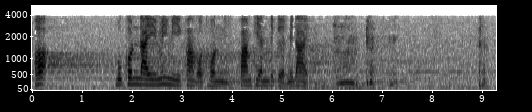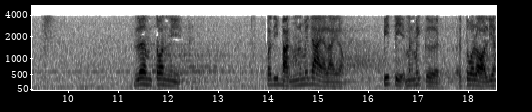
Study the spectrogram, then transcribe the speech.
เพราะบุคคลใดไม่มีความอดทน ความเพียรจะเกิดไม่ได้ เริ่มต้นนี่ ปฏิบัติมันไม่ได้อะไรหรอกปิติมันไม่เกิดตัวหล่อเลี้ยง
